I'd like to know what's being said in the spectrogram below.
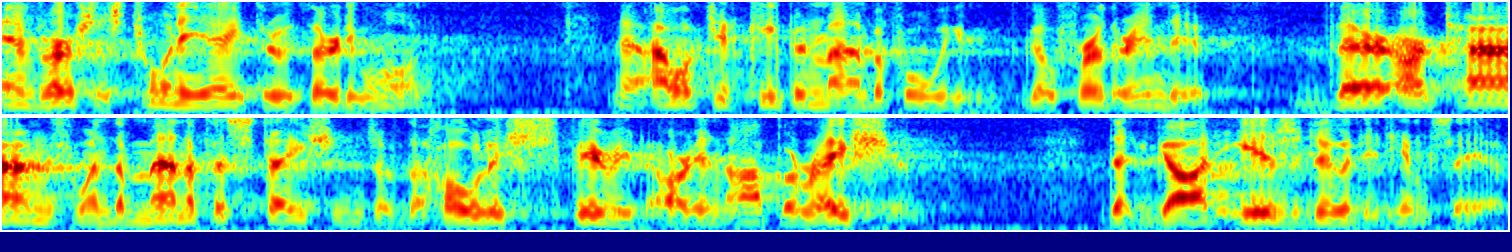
and verses 28 through 31. Now, I want you to keep in mind before we go further in there, there are times when the manifestations of the Holy Spirit are in operation, that God is doing it Himself.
